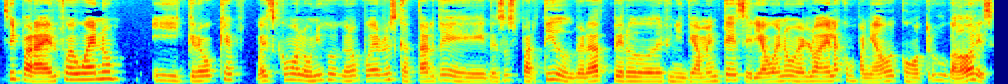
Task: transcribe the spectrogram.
Sí, para él fue bueno, y creo que es como lo único que uno puede rescatar de, esos partidos, ¿verdad? Pero definitivamente sería bueno verlo a él acompañado con otros jugadores,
